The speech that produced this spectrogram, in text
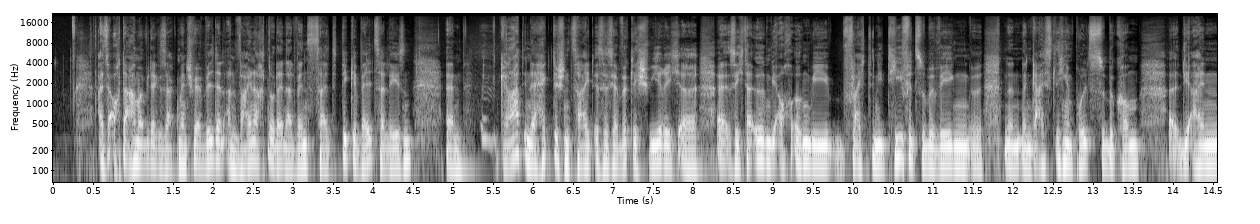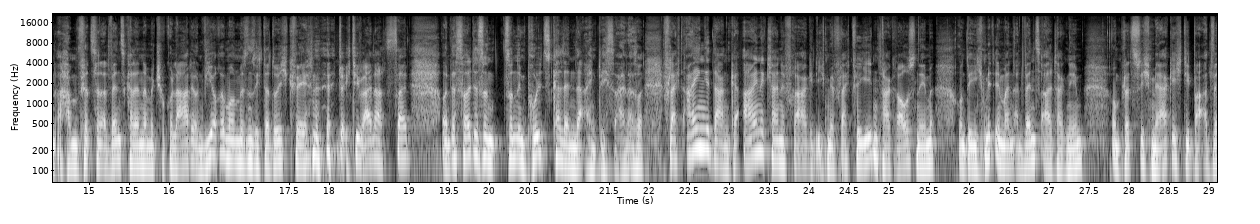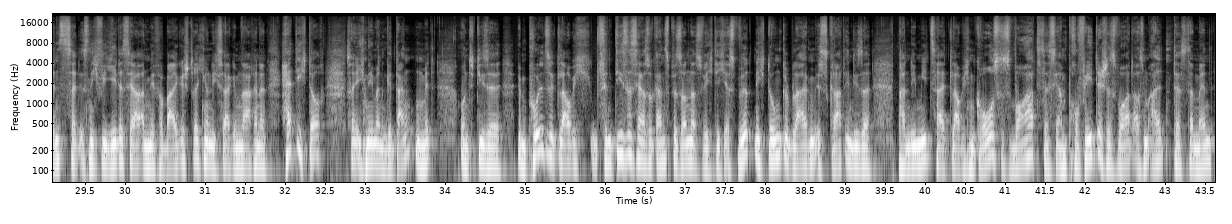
Also auch da haben wir wieder gesagt, Mensch, wer will denn an Weihnachten oder in Adventszeit dicke Wälzer lesen? Ähm, Gerade in der hektischen Zeit ist es ja wirklich schwierig, äh, äh, sich da irgendwie auch irgendwie vielleicht in die Tiefe zu bewegen, äh, einen, einen, geistlichen Impuls zu bekommen. Äh, die einen haben 14 Adventskalender mit Schokolade und wie auch immer müssen sich da durchquälen durch die Weihnachtszeit. Und das sollte so ein, so ein Impulskalender eigentlich sein. Also vielleicht ein Gedanke, eine kleine Frage, die ich mir vielleicht für jeden Tag rausnehme und den ich mit in meinen Adventsalltag nehme. Und plötzlich merke ich, die Adventszeit ist nicht wie jedes Jahr an mir vorbeigestrichen und ich sage im Nachhinein, hätte ich doch, sondern ich nehme einen Gedanken mit und diese Impulse, glaube ich, sind dieses Jahr so ganz besonders wichtig. Es wird nicht dunkel bleiben, ist gerade in dieser Pandemiezeit, glaube ich, ein großes Wort. Das ist ja ein prophetisches Wort aus dem Alten Testament.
